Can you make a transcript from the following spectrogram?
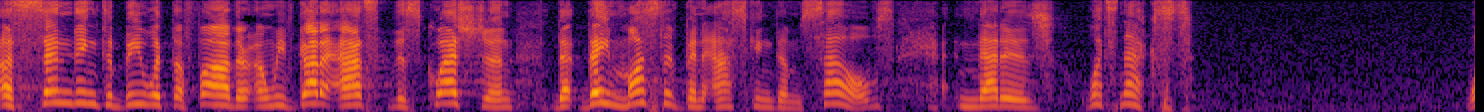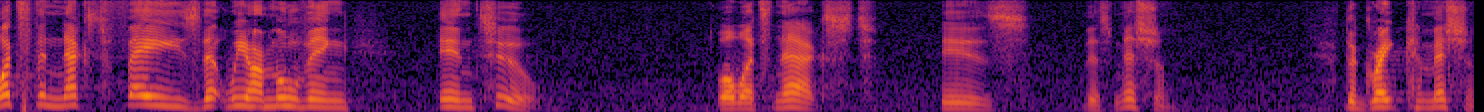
ascending to be with the Father, and we've got to ask this question that they must have been asking themselves, and that is, what's next? What's the next phase that we are moving into? Well, what's next is this mission the Great Commission.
